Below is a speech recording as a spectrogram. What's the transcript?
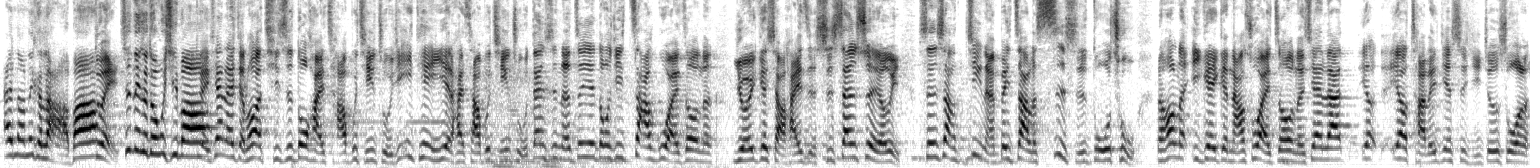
按到那个喇叭，对，是那个东西吗？对，现在来讲的话，其实都还查不清楚，已经一天一夜了还查不清楚。但是呢，这些东西炸过来之后呢，有一个小孩子 十三岁而已，身上竟然被炸了四十多处。然后呢，一个一个拿出来之后呢，现在大家要要查的一件事情就是说呢。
